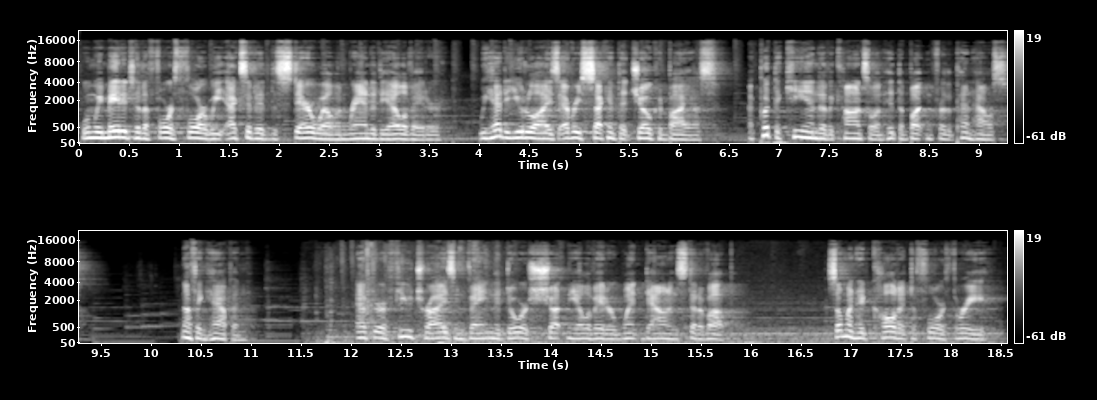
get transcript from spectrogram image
When we made it to the fourth floor, we exited the stairwell and ran to the elevator. We had to utilize every second that Joe could buy us. I put the key into the console and hit the button for the penthouse. Nothing happened. After a few tries in vain, the door shut and the elevator went down instead of up. Someone had called it to floor three.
